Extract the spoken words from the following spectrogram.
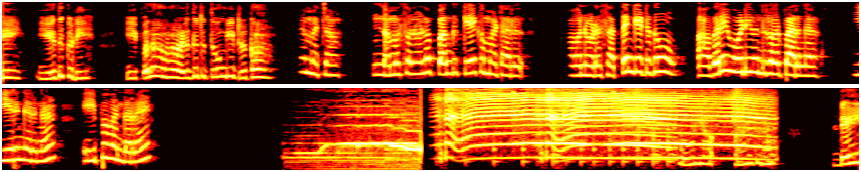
ஏய் எதுக்குடி? இப்பதான் அவன் அழுதுட்டு தூங்கிட்டு இருக்கான். மச்சான் நம்ம சொன்னாலும் பங்கு கேட்க மாட்டாரு. அவனோட சத்தம் கேட்டதும் அவரே ஓடி வந்துருவார் பாருங்க. இருங்க இருங்க. இப்ப வந்துடுறேன். சூர்யா டேய்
